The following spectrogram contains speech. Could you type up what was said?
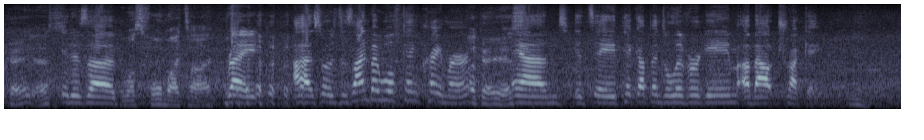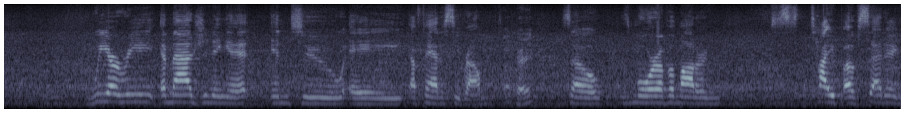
Okay. Yes. It is a It was for my time. right. Uh, so was designed by Wolfgang Kramer. Okay, yes. And it's a pick up and deliver game about trucking. we are reimagining it into a, a fantasy realm. Okay. So it's more of a modern type of setting.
